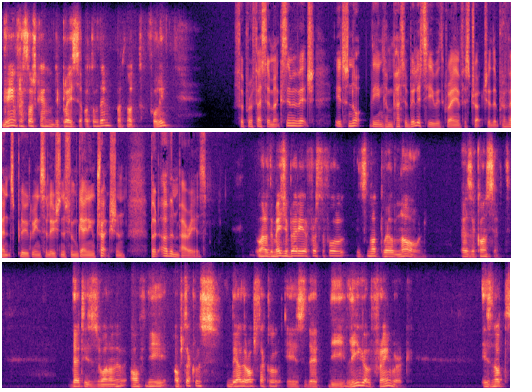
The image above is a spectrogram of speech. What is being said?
Green infrastructure can replace a lot of them, but not fully. For Professor Maksimovic, it's not the incompatibility with grey infrastructure that prevents blue green solutions from gaining traction, but other barriers. One of the major barriers, first of all, it's not well known as a concept. That is one of the obstacles. The other obstacle is that the legal framework is not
